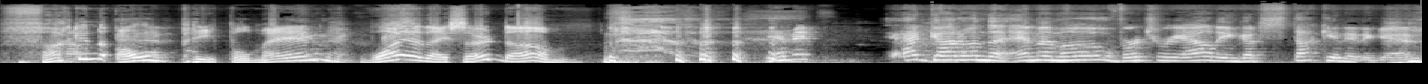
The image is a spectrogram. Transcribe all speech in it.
fucking old people, man. Why are they so dumb?" Damn it! Dad got on the MMO virtual reality and got stuck in it again.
